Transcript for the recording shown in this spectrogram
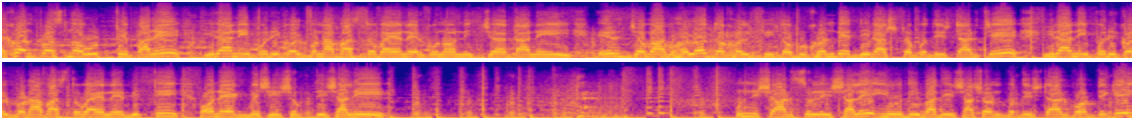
এখন প্রশ্ন উঠতে পারে, ইরানি পরিকল্পনা বাস্তবায়নের কোনো নিশ্চয়তা নেই। এর জবাব হলো দখলকৃত ভূখণ্ডে দ্বিরাষ্ট্র প্রতিষ্ঠার চেয়ে ইরানি পরিকল্পনা বাস্তবায়নের ভিত্তি অনেক বেশি শক্তিশালী। উনিশশো আটচল্লিশ সালে ইহুদিবাদী শাসন প্রতিষ্ঠার পর থেকেই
